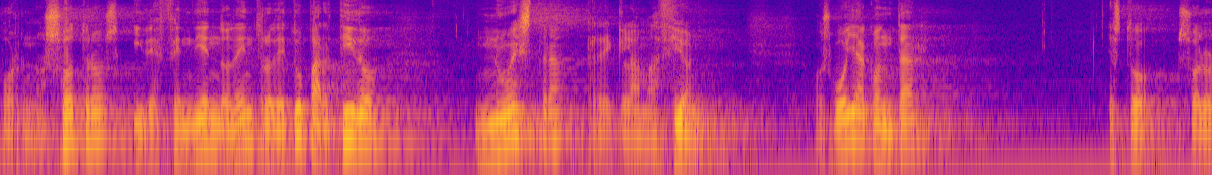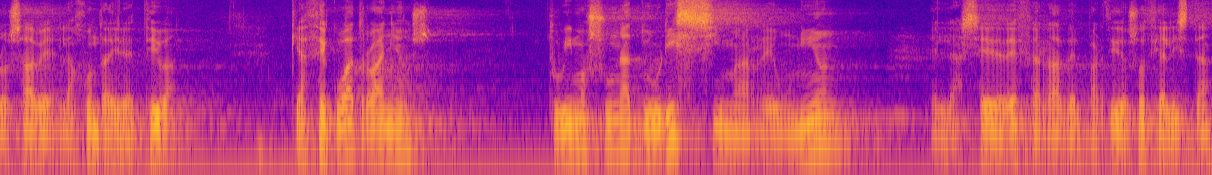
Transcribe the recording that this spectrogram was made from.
por nosotros y defendiendo dentro de tu partido nuestra reclamación. Os voy a contar, esto solo lo sabe la Junta Directiva, que hace cuatro años tuvimos una durísima reunión en la sede de Ferraz del Partido Socialista,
